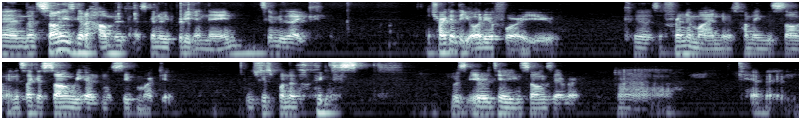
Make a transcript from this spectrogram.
And the song he's gonna hum is gonna be pretty inane. It's gonna be like, I'll try to get the audio for you, because a friend of mine was humming this song, and it's like a song we heard in the supermarket. It was just one of like the most irritating songs ever. Uh, Kevin.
